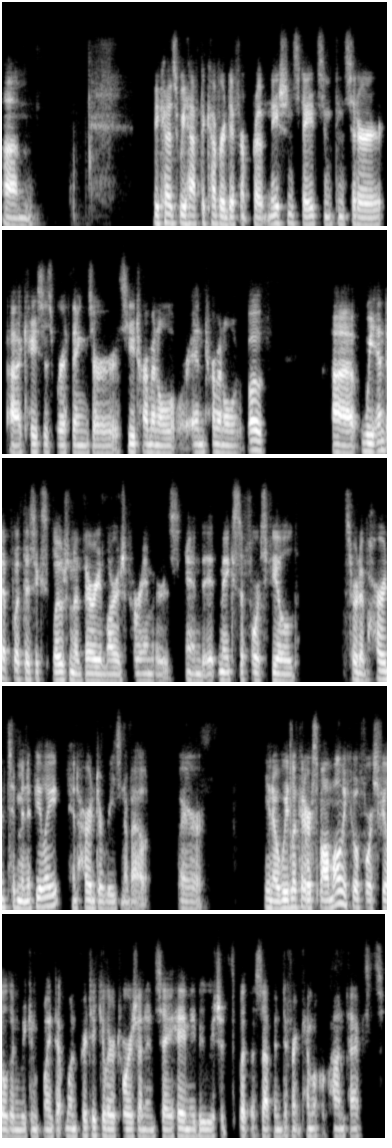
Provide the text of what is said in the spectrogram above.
Um, because we have to cover different protonation states and consider uh, cases where things are C-terminal or N-terminal or both, uh, we end up with this explosion of very large parameters, and it makes the force field sort of hard to manipulate and hard to reason about. Where, you know, we look at our small molecule force field and we can point at one particular torsion and say, hey, maybe we should split this up in different chemical contexts.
